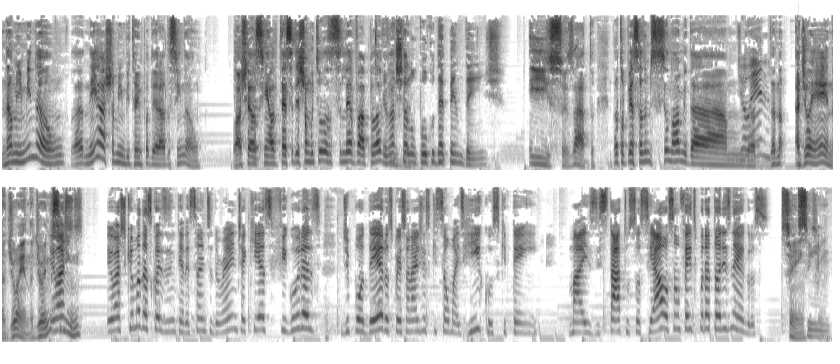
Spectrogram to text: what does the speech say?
Não, Mimi não. Eu nem acho a Mimi tão empoderada assim, não. Eu acho que ela, assim, ela até se deixa muito se levar pela Eu vida. acho ela um pouco dependente. Isso, exato. Não, eu tô pensando, me esqueci o nome da. Joanne? da- da- a Joanna, Joanna. Joanne, Eu sim. acho, eu acho que uma das coisas interessantes do Ranch é que as figuras de poder, os personagens que são mais ricos, que têm mais status social, são feitos por atores negros. Sim, Sim, sim.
